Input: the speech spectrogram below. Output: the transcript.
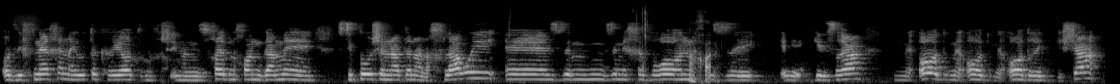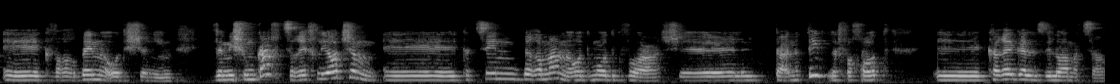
עוד לפני כן היו תקריות, אם אני זוכרת נכון, גם סיפור של נתן הנחלאווי זה, זה מחברון, נכון. זה גזרה מאוד מאוד מאוד רגישה כבר הרבה מאוד שנים. ומשום כך צריך להיות שם קצין ברמה מאוד מאוד גבוהה, שלטענתי לפחות, כרגע זה לא המצב.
